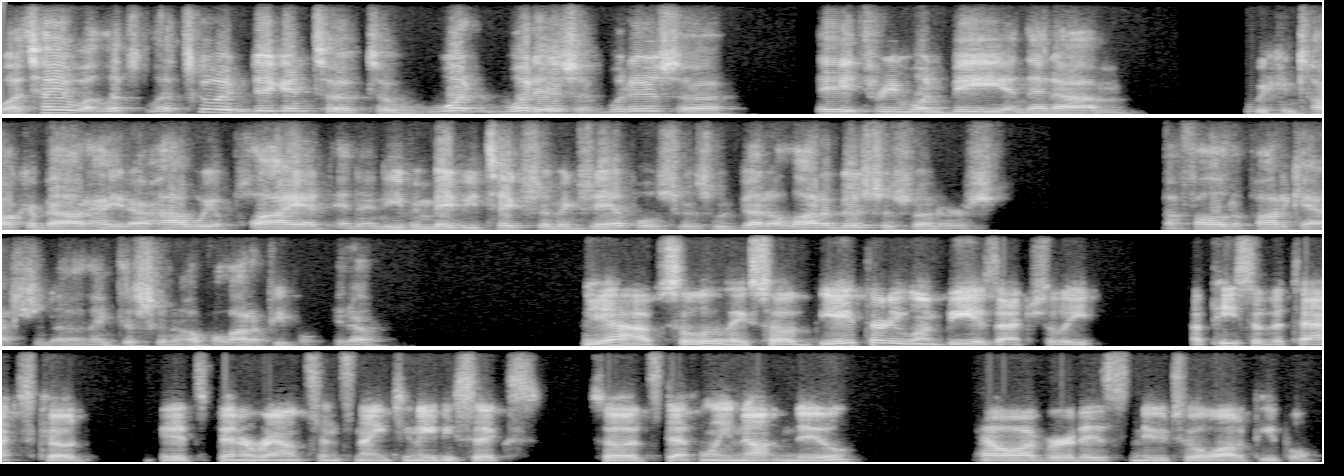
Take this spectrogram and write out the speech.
well, I'll tell you what. Let's let's go ahead and dig into to what what is it? What is a eight three one B, and then um, we can talk about how you know how we apply it, and then even maybe take some examples because we've got a lot of business owners uh, follow the podcast, and uh, I think this is going to help a lot of people. You know. Yeah, absolutely. So the 831B is actually a piece of the tax code. It's been around since 1986. So it's definitely not new. However, it is new to a lot of people.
